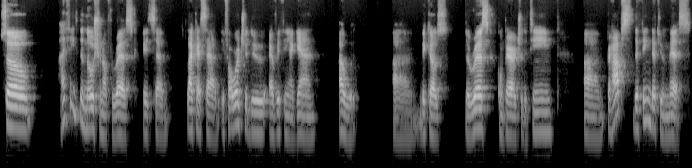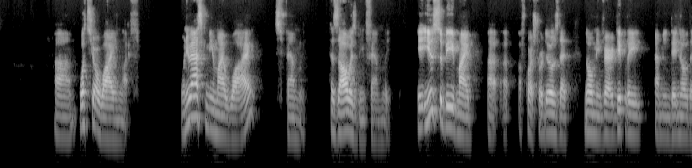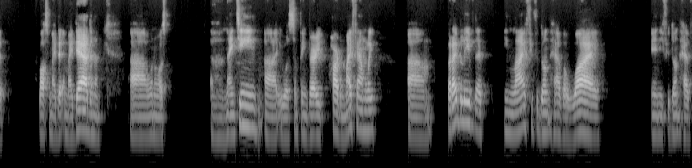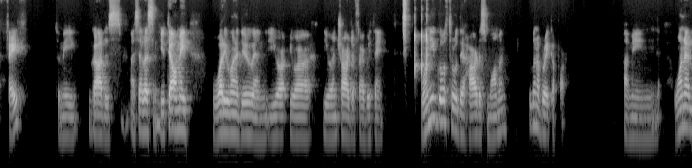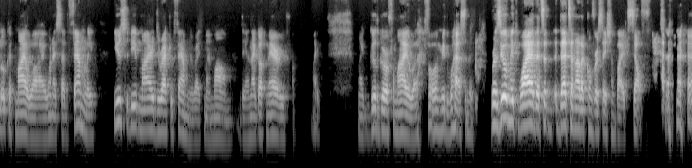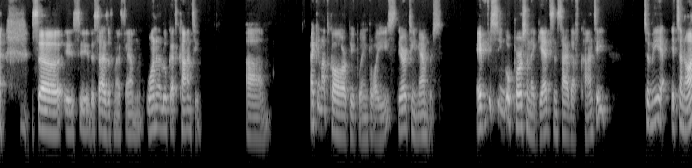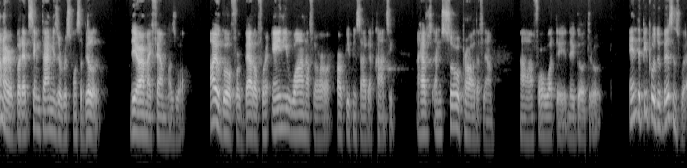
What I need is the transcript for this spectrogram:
So I think the notion of risk, it's uh, like I said, if I were to do everything again, I would. Uh, because the risk compared to the team. Um, perhaps the thing that you miss. Um, what's your why in life? When you ask me my why, family. Has always been family. It used to be my, uh, uh, of course, for those that know me very deeply. I mean, they know that I lost my my dad and uh, when I was uh, 19. Uh, it was something very hard on my family. Um, but I believe that in life, if you don't have a why and if you don't have faith, to me, God is. I said, listen, you tell me what you want to do, and you are you are you're in charge of everything. When you go through the hardest moment, you're gonna break apart. I mean, when I look at my why, when I said family, used to be my direct family, right? My mom. Then I got married. My my good girl from Iowa, from Midwest, Brazil why that's a, that's another conversation by itself. so you see the size of my family. When I look at Conti, um, I cannot call our people employees; they are team members. Every single person that gets inside of Conti, to me, it's an honor, but at the same time, it's a responsibility. They are my family as well. I'll go for battle for any one of our, our people inside of Conti. I have, I'm so proud of them uh, for what they, they go through. And the people we do business with.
